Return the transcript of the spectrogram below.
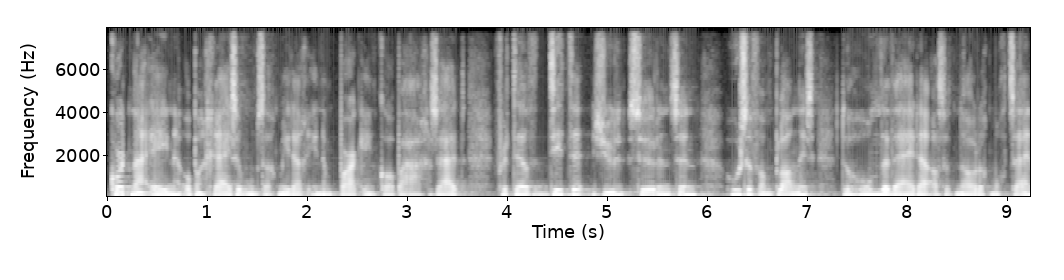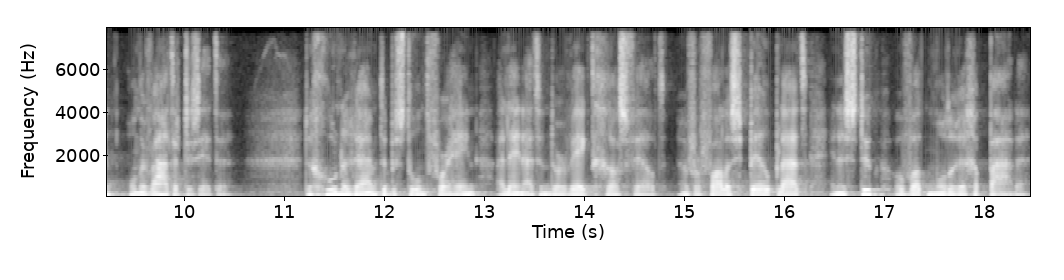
Kort na ene, op een grijze woensdagmiddag in een park in Kopenhagen-Zuid, vertelt Ditte Jules Sørensen hoe ze van plan is de hondenweide, als het nodig mocht zijn, onder water te zetten. De groene ruimte bestond voorheen alleen uit een doorweekt grasveld, een vervallen speelplaats en een stuk of wat modderige paden.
